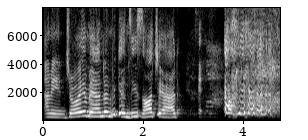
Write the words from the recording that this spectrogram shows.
I mean, Joy, Amanda, and Mackenzie saw Chad.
